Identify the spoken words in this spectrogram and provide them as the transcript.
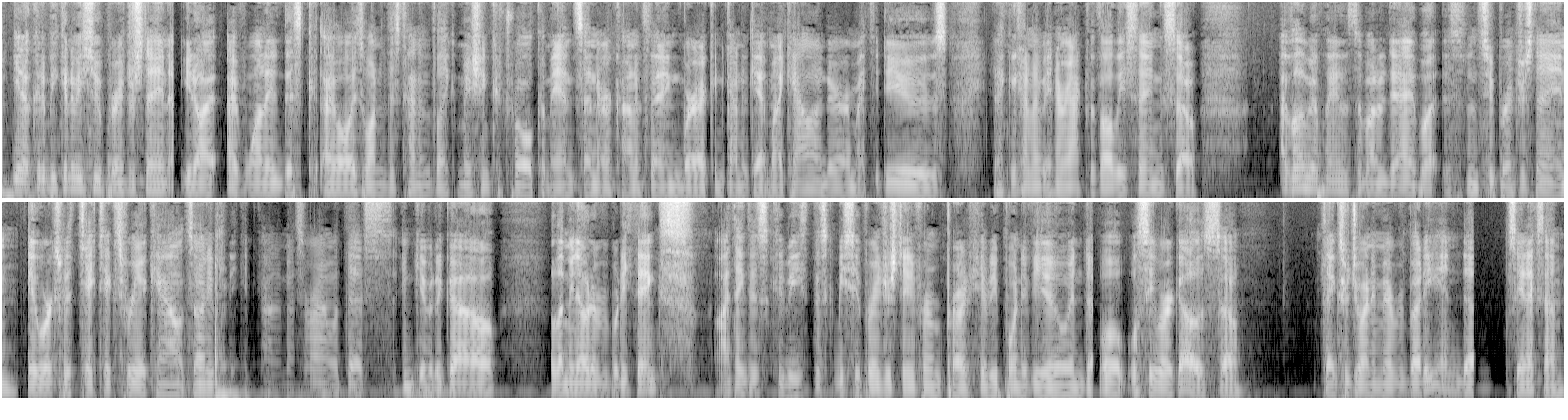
you know, could it be going to be super interesting? You know, I, I've wanted this, I always wanted this kind of like mission control command center kind of thing where I can kind of get my calendar, my to dos, and I can kind of interact with all these things. So I've only been playing this about a day, but it's been super interesting. It works with TickTick's free account, so anybody can kind of mess around with this and give it a go. Let me know what everybody thinks. I think this could be this could be super interesting from a productivity point of view, and uh, we'll we'll see where it goes. So thanks for joining me, everybody, and uh, see you next time.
